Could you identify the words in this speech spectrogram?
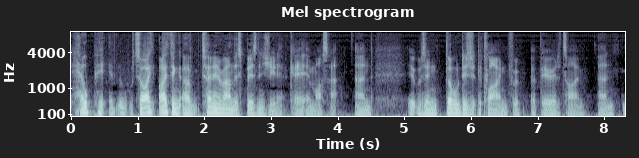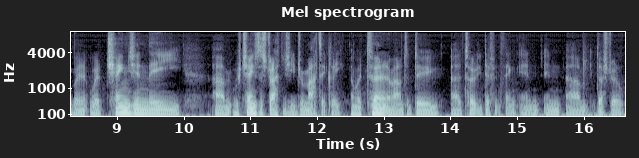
helping? So I, I think I'm turning around this business unit, okay, Inmarsat, and it was in double digit decline for a period of time, and we're we're changing the. Um, we've changed the strategy dramatically, and we're turning around to do a totally different thing in in um, industrial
